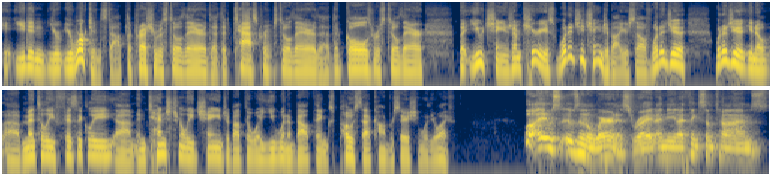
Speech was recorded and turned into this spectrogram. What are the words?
you didn't, your your work didn't stop. The pressure was still there. That the tasks were still there. The the goals were still there but you changed. I'm curious, what did you change about yourself? What did you, what did you, you know, uh, mentally, physically, um, intentionally change about the way you went about things post that conversation with your wife? Well, it was it was an awareness, right? I mean, I think sometimes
